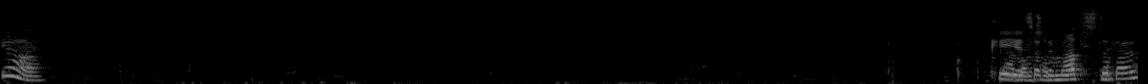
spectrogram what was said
Ja. Okay, jetzt hat der macht Ball.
